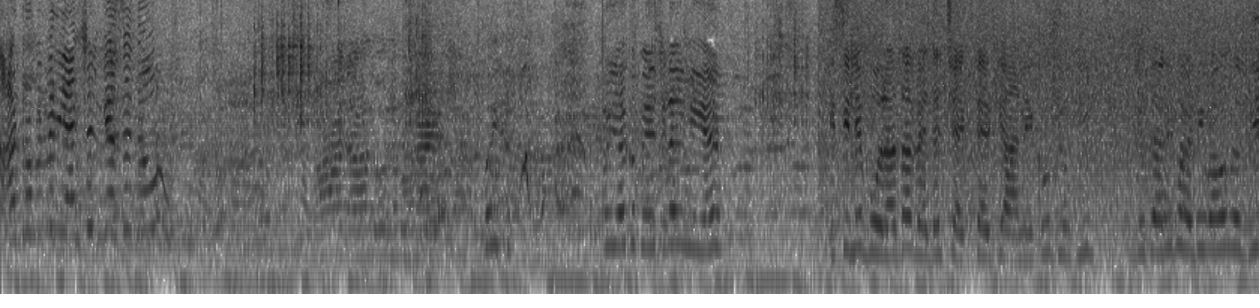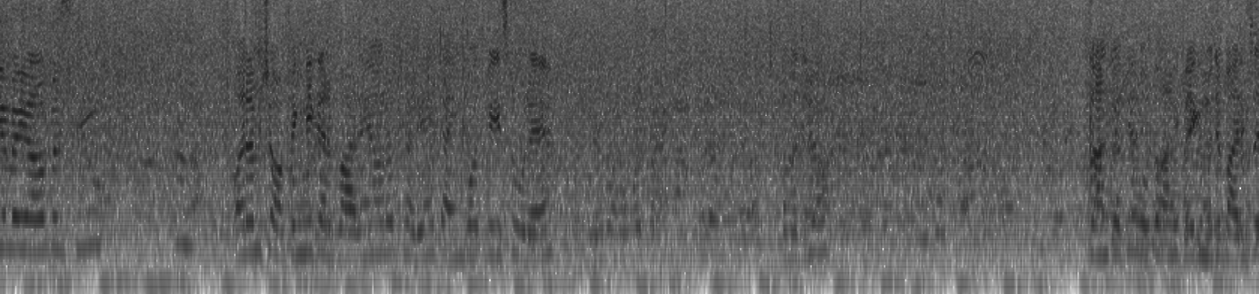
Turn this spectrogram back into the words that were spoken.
साठ रुपए में रिएक्शन कैसे दूँ? भैया को बेचना ही नहीं है। इसीलिए बोला था वेदर चेक करके आने को, क्योंकि बेचारी पार्टी वहाँ फंसी है, मैं यहाँ फंसी हूँ। और हम शॉपिंग नहीं कर पा रहे हैं और अब खड़े हैं टाइम बहुत वेस्ट हो रहा है। समझ रहे हो? काम करके वो तो आ नहीं पाएगी, मुझे बारिश से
